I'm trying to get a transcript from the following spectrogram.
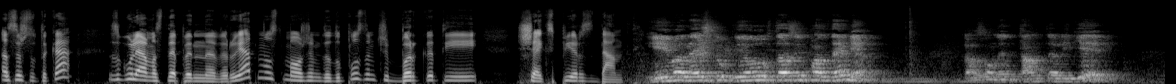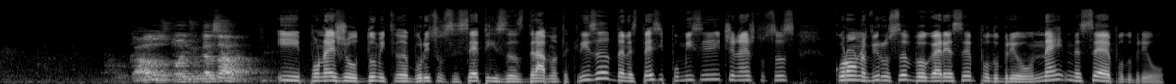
А също така, с голяма степен на вероятност, можем да допуснем, че бъркат и Шекспир с Данте. Има нещо гнило в тази пандемия. Казал не Данте Алигиери. Казал Стойчо Казар. И понеже от думите на Борисов се сетих за здравната криза, да не сте си помислили, че нещо с коронавируса в България се е подобрило. Не, не се е подобрило.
